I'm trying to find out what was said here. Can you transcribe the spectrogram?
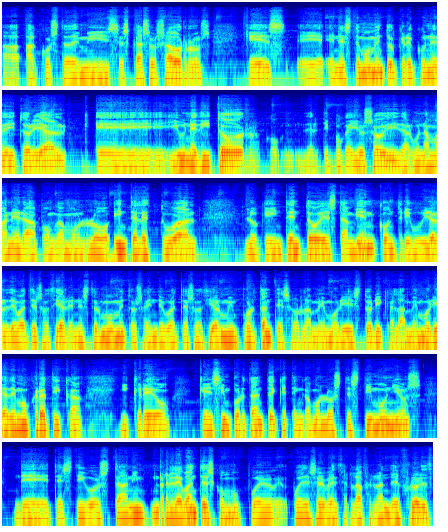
a, costa de mis escasos ahorros, que es eh, en este momento creo que un editorial eh, y un editor del tipo que yo soy, de alguna manera pongámoslo intelectual, lo que intento es también contribuir al debate social. En estos momentos hay un debate social muy importante sobre la memoria histórica, la memoria democrática, y creo que es importante que tengamos los testimonios de testigos tan relevantes como puede, ser Vencerla Fernández Flores,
